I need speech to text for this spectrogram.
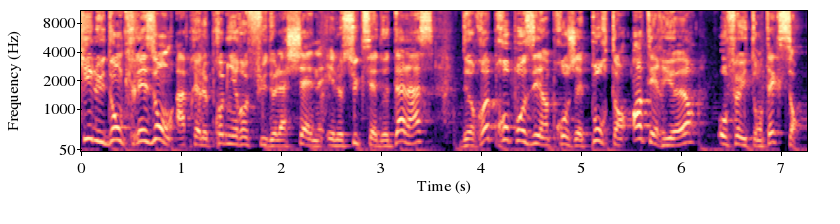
Qu'il eut donc raison, après le premier refus de la chaîne et le succès de Dallas, de reproposer un projet pourtant antérieur au feuilleton texan.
